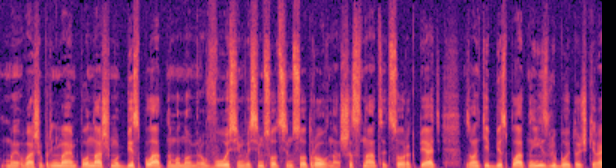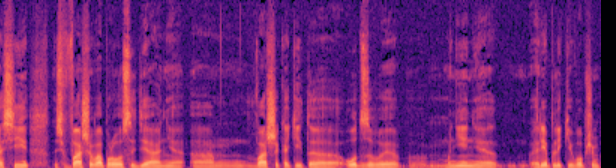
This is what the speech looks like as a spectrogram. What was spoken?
мы ваши принимаем по нашему бесплатному номеру 8 800 700 ровно 1645. Звонки бесплатные из любой точки России. То есть ваши вопросы, Диане, ваши какие-то отзывы, мнения, реплики, в общем,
